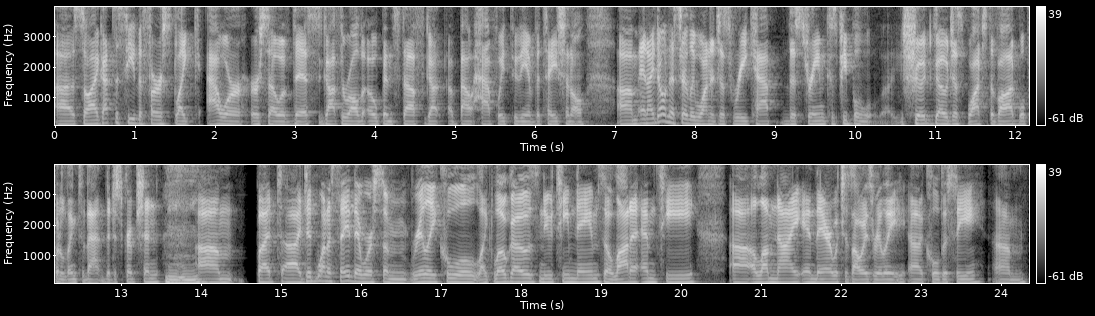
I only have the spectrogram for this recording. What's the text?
Uh, so I got to see the first like hour or so of this, got through all the open stuff, got about halfway through the invitational. Um, and I don't necessarily want to just recap the stream because people should go just watch the VOD. We'll put a link to that in the description. Mm-hmm. Um, but uh, I did want to say there were some really cool like logos, new team names, a lot of MT uh, alumni in there, which is always really uh, cool to see. Um,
